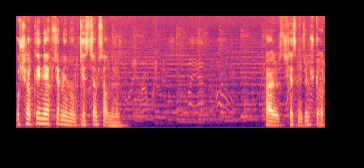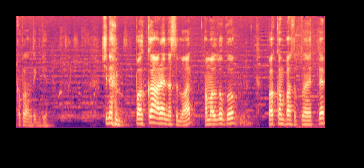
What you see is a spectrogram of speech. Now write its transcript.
O şarkıyı ne yapacağım bilmiyorum. Keseceğim sanırım. Hayır kesmeyeceğim çünkü arka planda gidiyor. Şimdi Balkan arenası var ama logo Balkan Batı Planet'te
